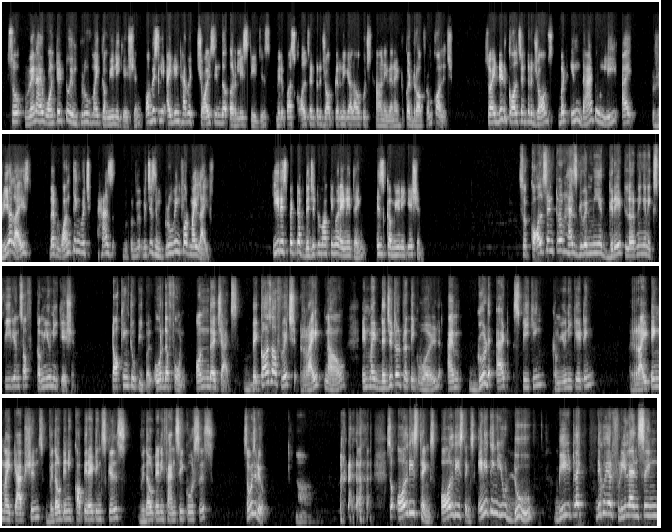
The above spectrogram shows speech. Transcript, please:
so when i wanted to improve my communication obviously i didn't have a choice in the early stages मेरे पास call center job करने के अलावा कुछ था नहीं when i took a drop from college so i did call center jobs but in that only i realized that one thing which has which is improving for my life irrespective of digital marketing or anything is communication so call center has given me a great learning and experience of communication talking to people over the phone on the chats because of which right now in my digital pratik world i'm good at speaking communicating writing my captions without any copywriting skills without any fancy courses समझ रहे हो हाँ so all these things all these things anything you do be it like देखो यार freelancing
